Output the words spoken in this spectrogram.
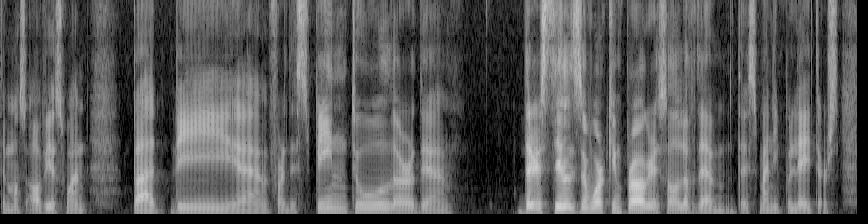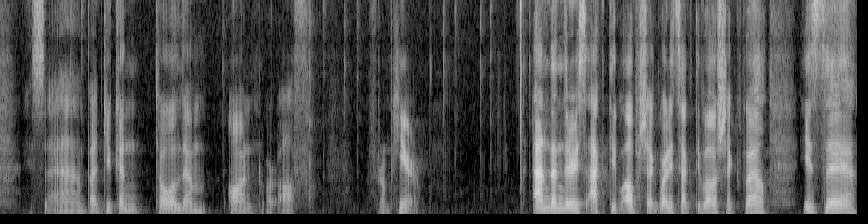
the most obvious one. But the uh, for the spin tool or the there is still is a work in progress. All of them, these manipulators, uh, but you can toggle them on or off from here. And then there is active object. What is active object? Well, it's the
